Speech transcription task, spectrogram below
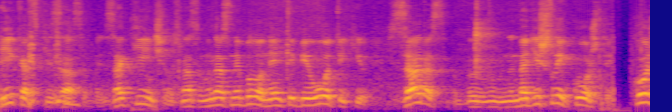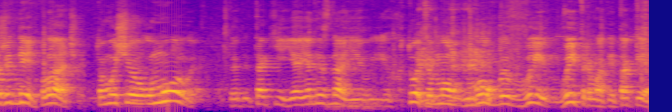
лікарські засоби закінчились. У нас, у нас не було ні антибіотиків. Зараз б, надійшли кошти. Кожен день плачуть, тому що умови такі, я, я не знаю, хто це мог, мог би ви, витримати таке.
